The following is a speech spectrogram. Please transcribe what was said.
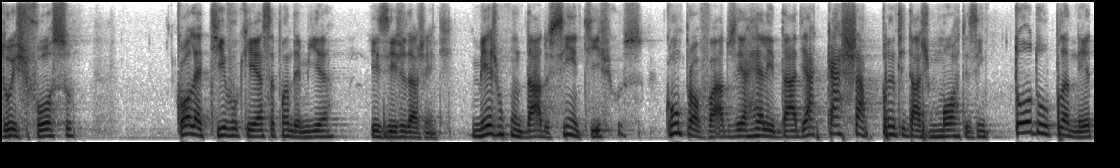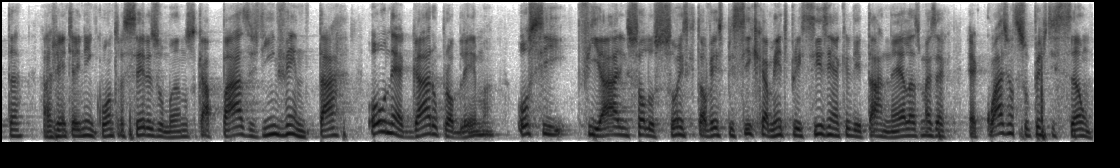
do esforço coletivo que essa pandemia exige da gente. Mesmo com dados científicos comprovados e a realidade acachapante das mortes em todo o planeta, a gente ainda encontra seres humanos capazes de inventar ou negar o problema ou se fiar em soluções que talvez psiquicamente precisem acreditar nelas, mas é, é quase uma superstição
